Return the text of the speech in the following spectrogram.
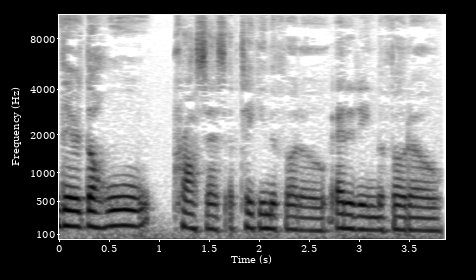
there's the whole process of taking the photo, editing the photo,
